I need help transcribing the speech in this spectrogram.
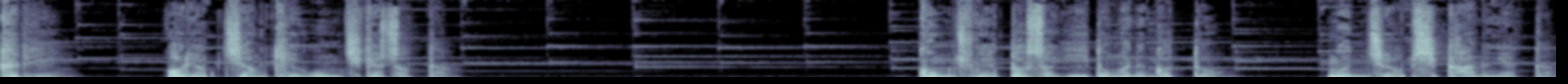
그리 어렵지 않게 움직여졌다. 공중에 떠서 이동하는 것도 문제없이 가능했다.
